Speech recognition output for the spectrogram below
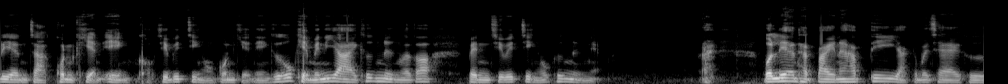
เรียนจากคนเขียนเองของชีวิตจริงของคนเขียนเอง คือเขาเขียนเป็นนิยายครึ่งหนึ่งแล้วก็เป็นชีวิตจริงเขาครึ่งหนึ่งเนี่ย บทเรียนถัดไปนะครับที่อยากจะมาแชร์คือ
